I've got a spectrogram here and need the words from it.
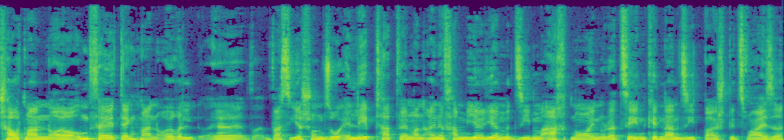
Schaut mal in euer Umfeld, denkt mal an eure, äh, was ihr schon so erlebt habt, wenn man eine Familie mit sieben, acht, neun oder zehn Kindern sieht beispielsweise,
